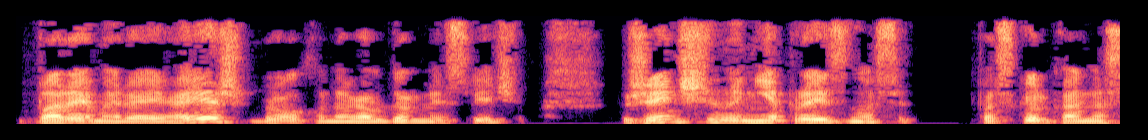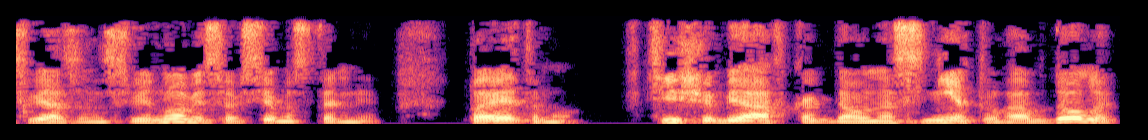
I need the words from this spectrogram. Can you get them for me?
Барем и Рейгаэш, броху на равдорные свечи, женщина не произносит поскольку она связана с вином и со всем остальным. Поэтому в Тишебиав, когда у нас нет Авдолы,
